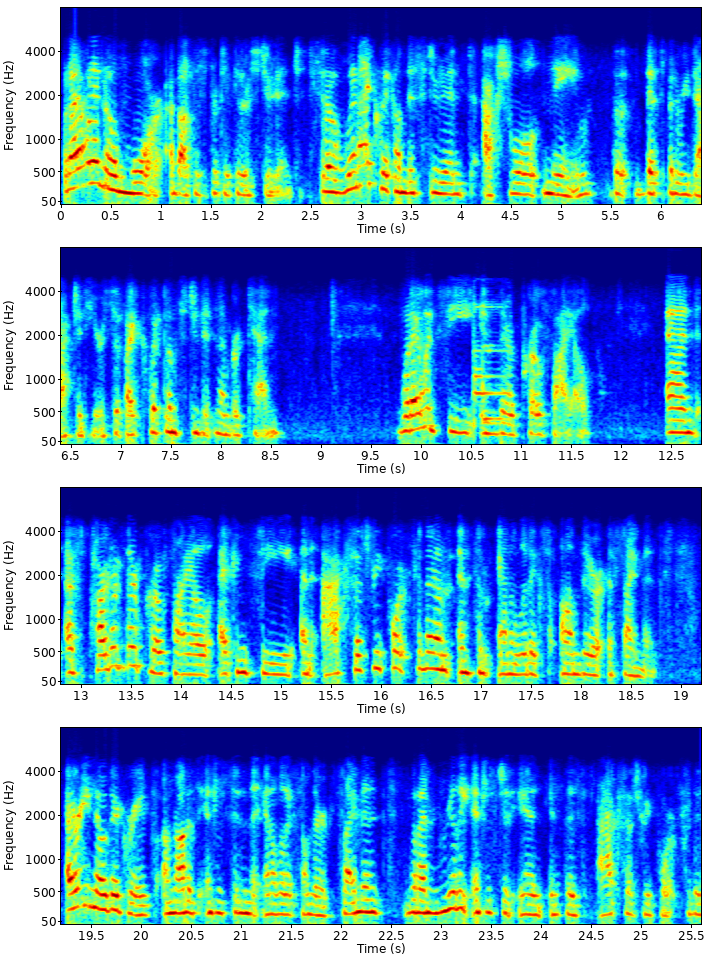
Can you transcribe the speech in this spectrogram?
But I want to know more about this particular student. So when I click on this student's actual name the, that's been redacted here, so if I click on student number 10, what I would see is their profile. And as part of their profile, I can see an access report for them and some analytics on their assignments. I already know their grades. I'm not as interested in the analytics on their assignments. What I'm really interested in is this access report for the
